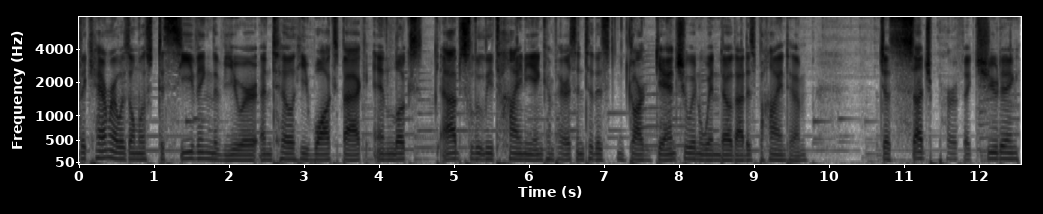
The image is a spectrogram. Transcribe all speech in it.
the camera was almost deceiving the viewer until he walks back and looks absolutely tiny in comparison to this gargantuan window that is behind him. Just such perfect shooting,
